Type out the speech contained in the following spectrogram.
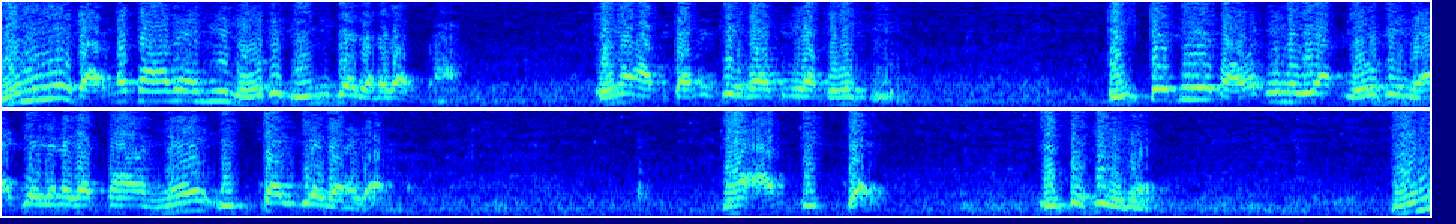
මෙන්න මේ ධර්මතාවය මේ ලෝකෙ දීනිකය දැනගත්තා. එහෙනම් අපි කමිටිය පවතිනලා කොහොමද? ඉත්තේ පවතින වියක් ලෝකේ නෑ කියලා දැනගත්තා නේ ඉත්තල් කියලා දැනගන්න. නෑ අන්තිත්තයි. ඉත්තේ නේ. මෙන්න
